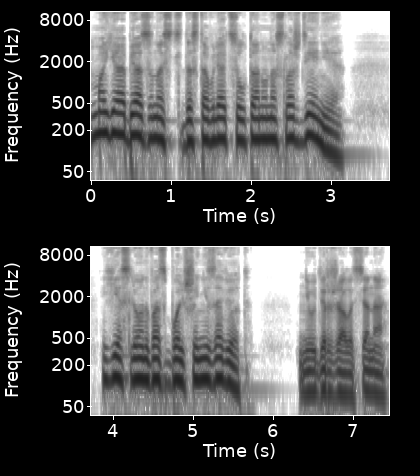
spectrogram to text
Моя обязанность — доставлять султану наслаждение, если он вас больше не зовет», — не удержалась она.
